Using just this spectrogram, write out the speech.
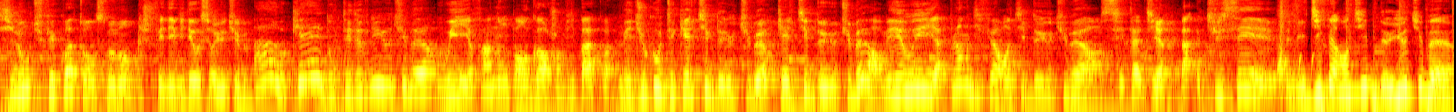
Sinon, tu fais quoi toi en ce moment Je fais des vidéos sur YouTube. Ah ok, donc t'es devenu youtubeur. Oui, enfin non, pas encore, j'en vis pas quoi. Mais du coup, t'es quel type de youtubeur Quel type de youtubeur Mais oui, il y a plein de différents types de youtubeurs. C'est-à-dire Bah, tu sais. Les différents types de youtubeurs.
